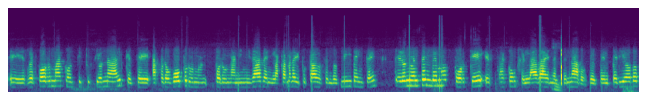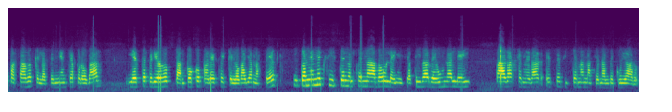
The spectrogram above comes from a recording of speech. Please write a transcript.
eh, reforma constitucional que se aprobó por, por unanimidad en la Cámara de Diputados en 2020, pero no entendemos por qué está congelada en el Senado. Desde el periodo pasado que la tenían que aprobar y este periodo tampoco parece que lo vayan a hacer. Y también existe en el Senado la iniciativa de una ley para generar este Sistema Nacional de Cuidados.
